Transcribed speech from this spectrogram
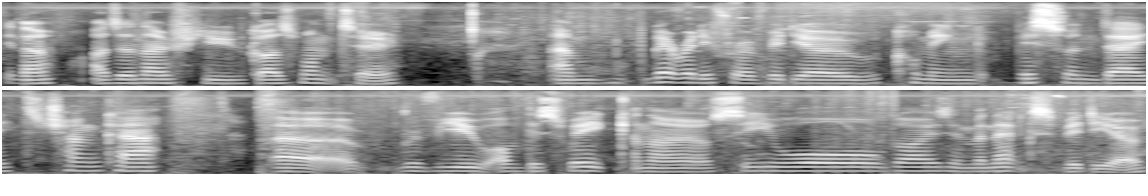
you know I don't know if you guys want to. And get ready for a video coming this Sunday Tachanka uh, review of this week, and I'll see you all guys in the next video.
